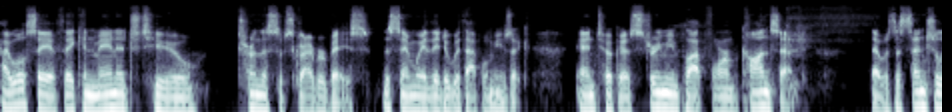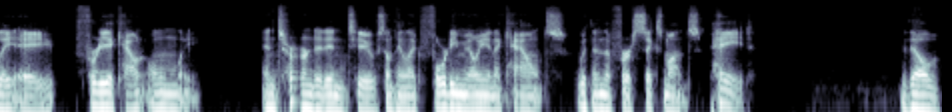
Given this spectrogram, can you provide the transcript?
I will say if they can manage to turn the subscriber base the same way they did with Apple Music and took a streaming platform concept that was essentially a free account only and turned it into something like 40 million accounts within the first 6 months paid they'll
